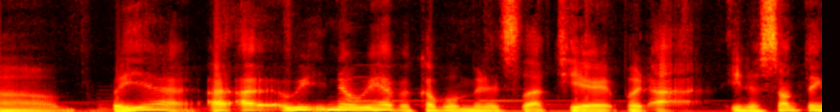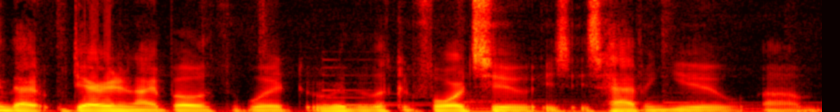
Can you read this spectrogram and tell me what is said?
Um, but yeah, I, I, we you know we have a couple of minutes left here, but I, you know something that Darrian and I both would really looking forward to is, is having you um,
